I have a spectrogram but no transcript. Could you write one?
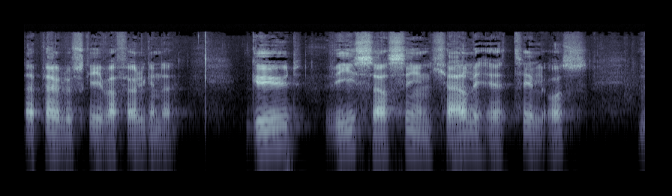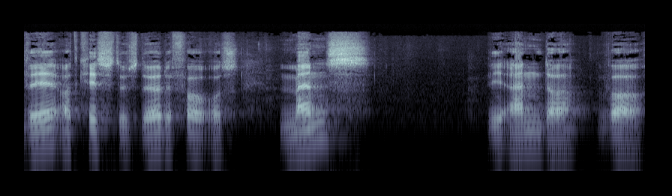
der Paulus skriver følgende Gud viser sin kjærlighet til oss ved at Kristus døde for oss mens vi enda var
